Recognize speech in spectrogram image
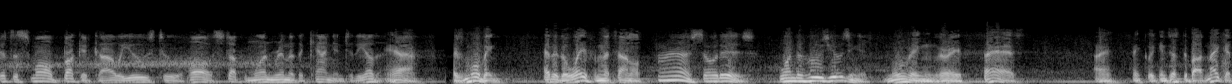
Just a small bucket car we use to haul stuff from one rim of the canyon to the other. Yeah. It's moving. Headed away from the tunnel. Oh, yeah, so it is. Wonder who's using it. Moving very fast. I think we can just about make it.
